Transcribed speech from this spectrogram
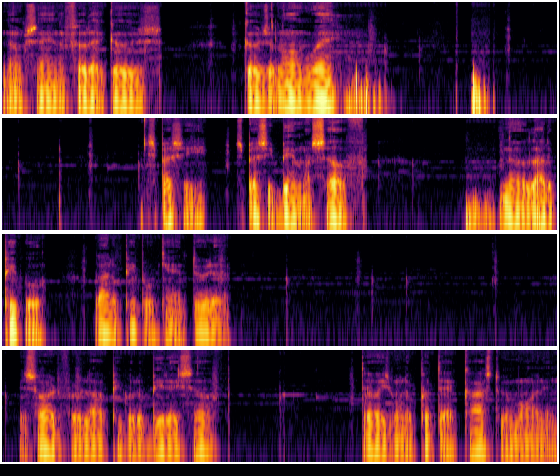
You know what I'm saying? I feel that goes goes a long way. Especially especially being myself. You know, a lot of people a lot of people can't do that. It's hard for a lot of people to be themselves. They always want to put that costume on and,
